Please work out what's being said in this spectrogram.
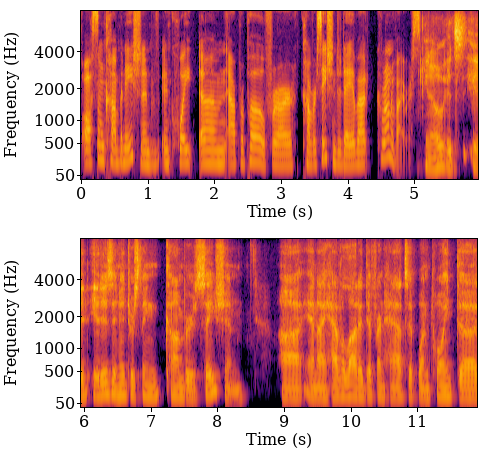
awesome combination and, and quite um, apropos for our conversation today about coronavirus. You know, it's it it is an interesting conversation. Uh, and I have a lot of different hats. At one point, uh,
